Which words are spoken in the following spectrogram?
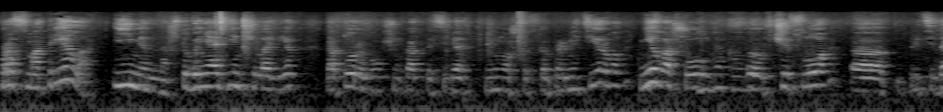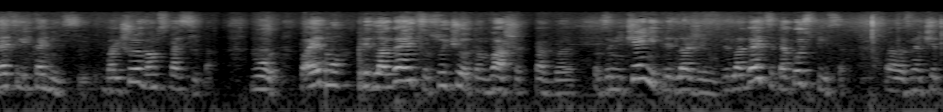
просмотрела именно, чтобы ни один человек, который, в общем, как-то себя немножко скомпрометировал, не вошел в число э, председателей комиссии. Большое вам спасибо. Вот, поэтому предлагается, с учетом ваших как бы, замечаний, предложений, предлагается такой список. Э, Значит,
